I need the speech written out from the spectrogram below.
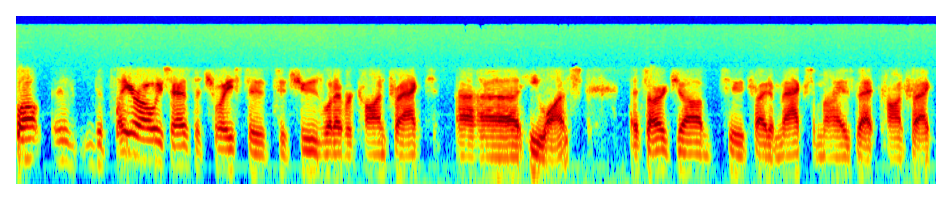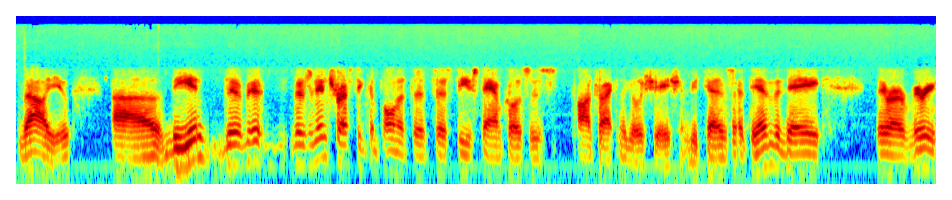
Well, the player always has the choice to, to choose whatever contract uh, he wants. It's our job to try to maximize that contract value. Uh, the, in, the, there's an interesting component to, to Steve Stamkos' contract negotiation because at the end of the day, there are very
